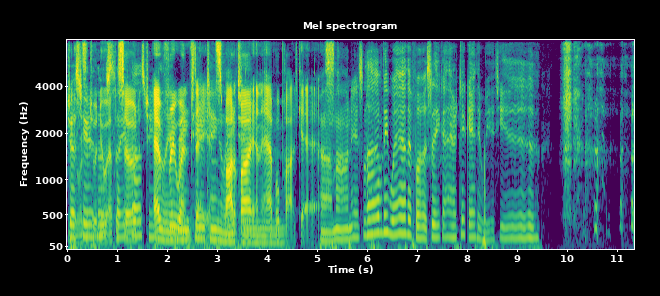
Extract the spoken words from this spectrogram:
You Just can listen to hear a new those sleigh episode every Wednesday on Spotify and. Apple Podcasts. Come on, it's lovely weather for a sleigh ride together with you.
